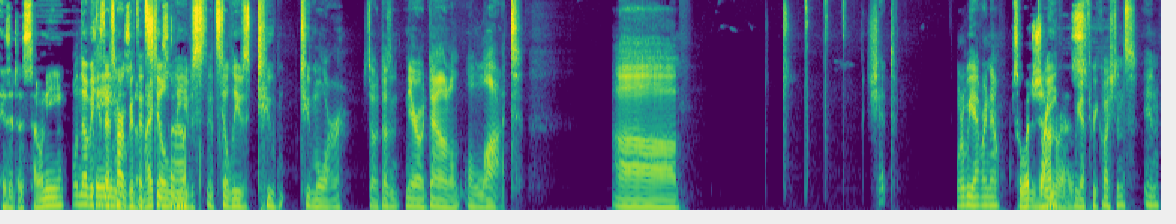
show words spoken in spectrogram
is it a Sony? well, no, because that's hard because that still leaves it still leaves two two more, so it doesn't narrow it down a, a lot. Uh, Shit. What are we at right now? So what genres? We got three questions in.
